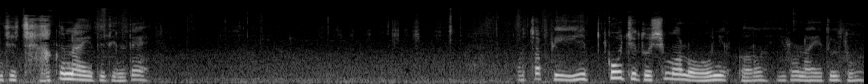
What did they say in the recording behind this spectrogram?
이제 작은 아이들인데 어차피 잎꽂이도 심어 놓으니까 이런 아이들도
